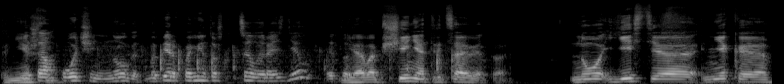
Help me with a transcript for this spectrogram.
и Конечно. там очень много. Во-первых, помимо того, что целый раздел, это Я вообще не отрицаю этого. Но есть э, некая...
